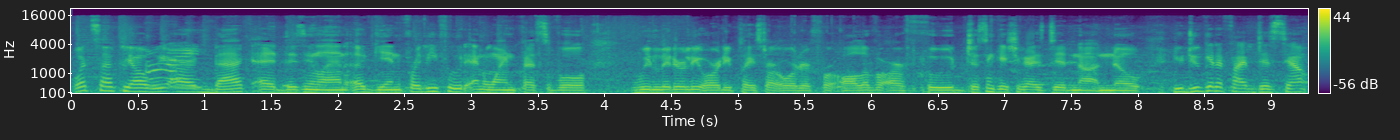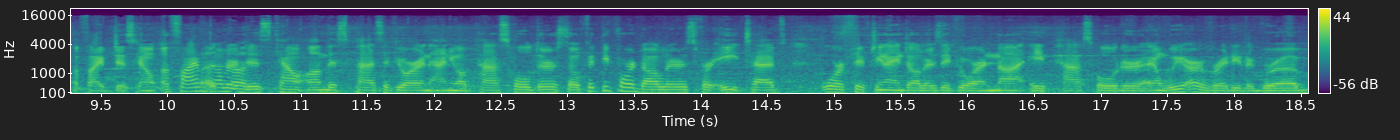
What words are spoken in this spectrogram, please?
What's up, y'all? We are back at Disneyland again for the Food and Wine Festival. We literally already placed our order for all of our food. Just in case you guys did not know, you do get a five discount, a five discount, a five dollar discount on this pass if you are an annual pass holder. So fifty-four dollars for eight tabs, or fifty-nine dollars if you are not a pass holder. And we are ready to grub.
